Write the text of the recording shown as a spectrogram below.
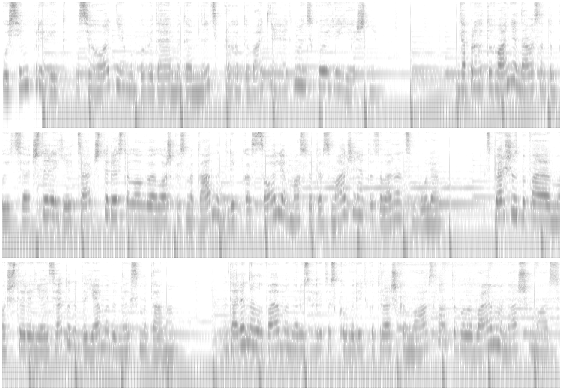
Усім привіт! Сьогодні ми повідаємо таємниці приготування гетьманської яєшні. Для приготування нам знадобиться 4 яйця, 4 столові ложки сметани, дрібка солі, масло для смаження та зелена цибуля. Спершу збиваємо 4 яйця та додаємо до них сметану. Далі наливаємо на розігріту сковорідку трошки масла та виливаємо нашу масу.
